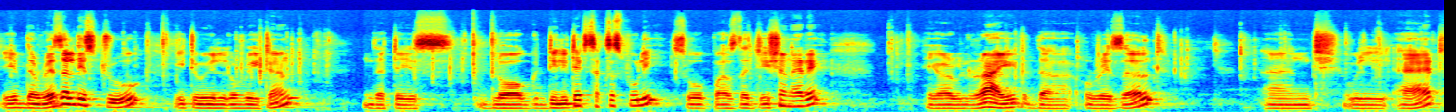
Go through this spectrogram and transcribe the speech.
if the result is true it will return that is block deleted successfully. So pass the json array. Here we'll write the result and we'll add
